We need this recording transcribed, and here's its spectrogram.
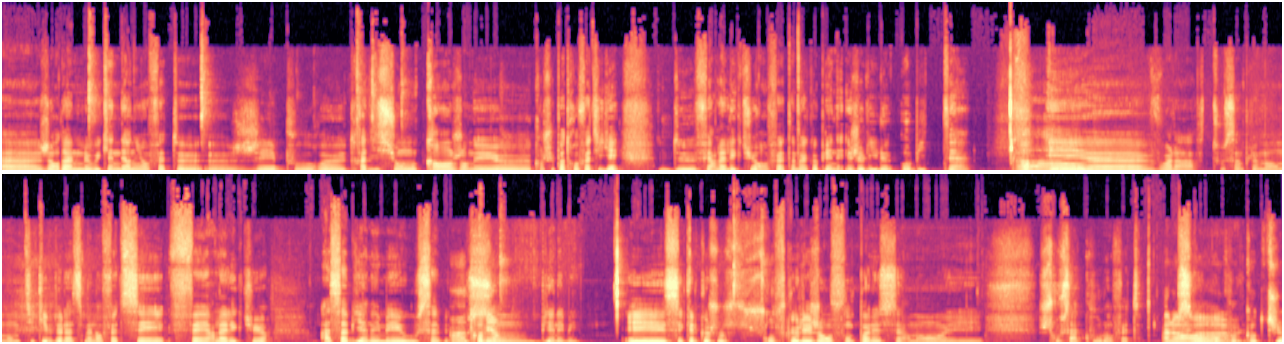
Euh, Jordan, le week-end dernier, en fait, euh, j'ai pour euh, tradition, quand j'en ai, quand je suis pas trop fatigué, de faire la lecture en fait à ma copine et je lis le Hobbit. Oh. Et voilà, tout simplement. Mon petit kiff de la semaine, en fait, c'est faire la lecture à sa bien-aimée ou, sa, Ah, ou son bien. bien-aimé. Et c'est quelque chose, je trouve, que les gens font pas nécessairement. Et je trouve ça cool, en fait. Alors, euh, cool. quand tu...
